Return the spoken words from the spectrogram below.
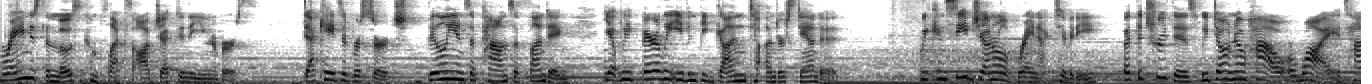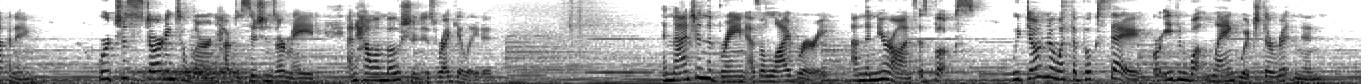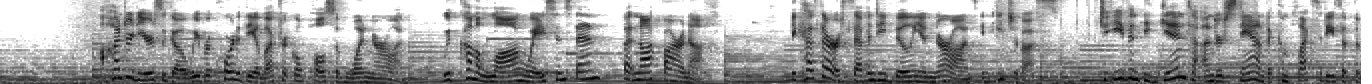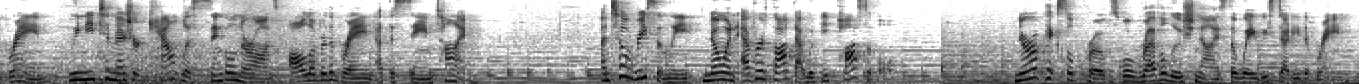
brain is the most complex object in the universe. Decades of research, billions of pounds of funding, yet we've barely even begun to understand it. We can see general brain activity, but the truth is we don't know how or why it's happening. We're just starting to learn how decisions are made and how emotion is regulated. Imagine the brain as a library and the neurons as books. We don't know what the books say or even what language they're written in. A hundred years ago, we recorded the electrical pulse of one neuron. We've come a long way since then, but not far enough. Because there are 70 billion neurons in each of us, to even begin to understand the complexities of the brain, we need to measure countless single neurons all over the brain at the same time. Until recently, no one ever thought that would be possible. NeuroPixel probes will revolutionize the way we study the brain.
